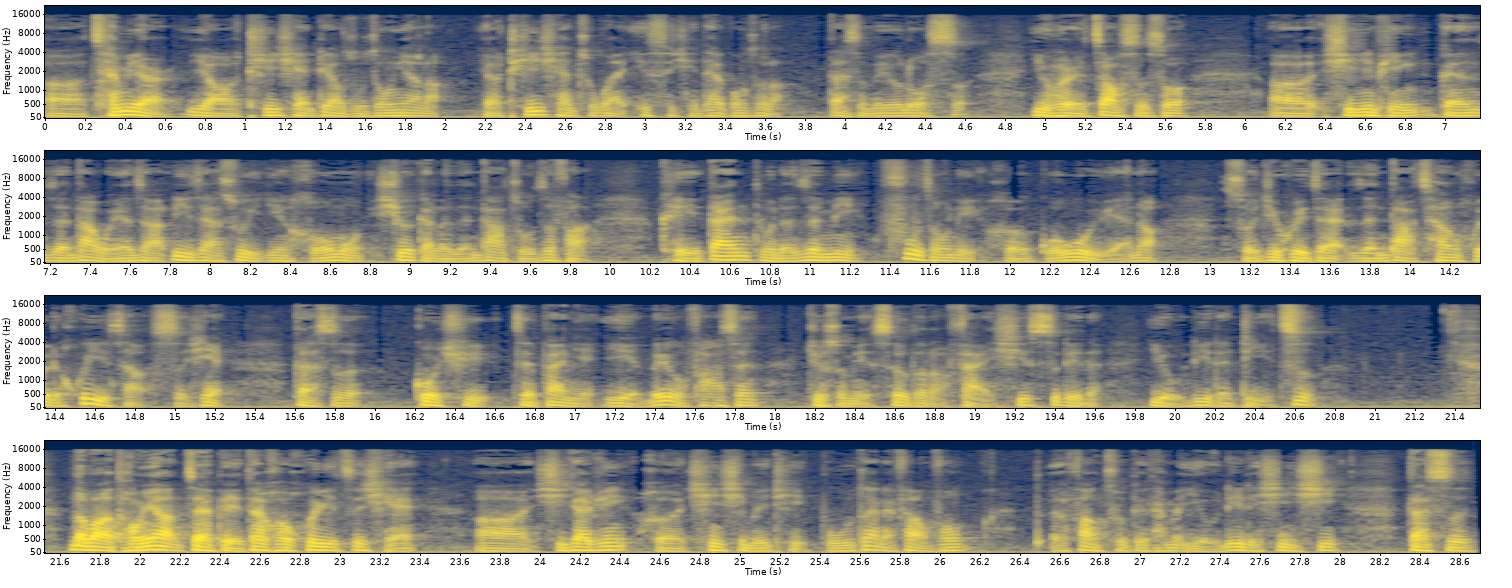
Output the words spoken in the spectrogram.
呃，陈敏尔要提前调入中央了，要提前主管意识形态工作了，但是没有落实。一会儿造势说，呃，习近平跟人大委员长栗战书已经合谋修改了人大组织法，可以单独的任命副总理和国务委员了，说就会在人大常委会的会议上实现。但是过去这半年也没有发生，就说明受到了反西势力的有力的抵制。那么，同样在北戴河会议之前。啊，习家军和清晰媒体不断的放风，呃，放出对他们有利的信息。但是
